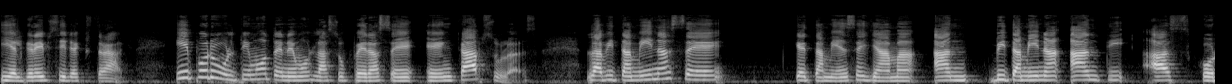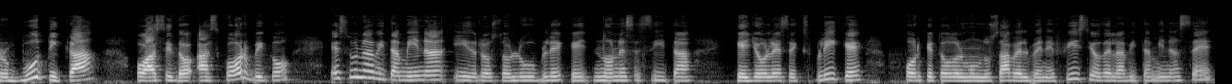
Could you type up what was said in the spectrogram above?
y el grapeseed extract. Y por último tenemos la supera C en cápsulas. La vitamina C que también se llama vitamina antiascorbútica o ácido ascórbico. Es una vitamina hidrosoluble que no necesita que yo les explique porque todo el mundo sabe el beneficio de la vitamina C,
